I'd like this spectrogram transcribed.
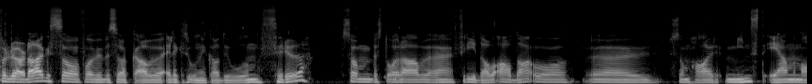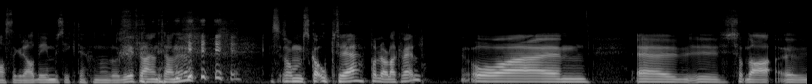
på lørdag så får vi besøk av elektronikaduoen Frø. Som består av Frida og Ada, og uh, som har minst én mastergrad i musikkteknologi fra NTNU. som skal opptre på lørdag kveld. Og øh, som da øh,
